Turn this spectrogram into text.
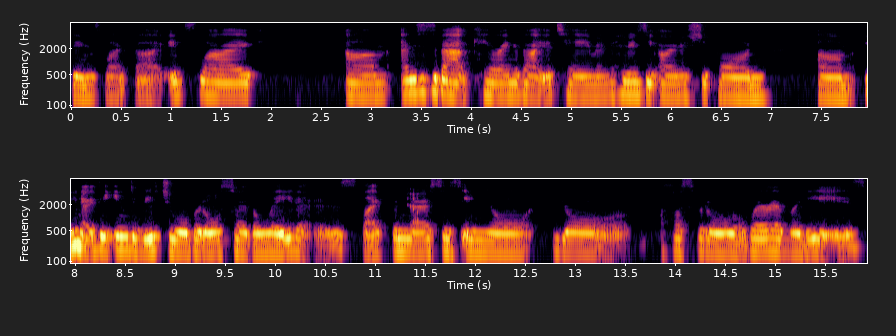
things like that. It's like um, and this is about caring about your team and who's the ownership on, um, you know, the individual, but also the leaders, like the nurses in your your hospital or wherever it is.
